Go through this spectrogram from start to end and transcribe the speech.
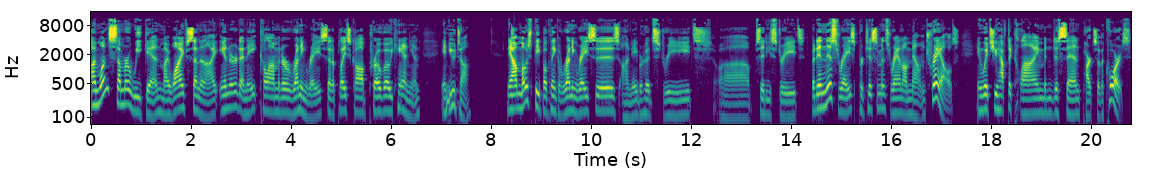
On one summer weekend, my wife, son, and I entered an eight kilometer running race at a place called Provo Canyon in Utah. Now, most people think of running races on neighborhood streets, uh, city streets, but in this race, participants ran on mountain trails in which you have to climb and descend parts of the course.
